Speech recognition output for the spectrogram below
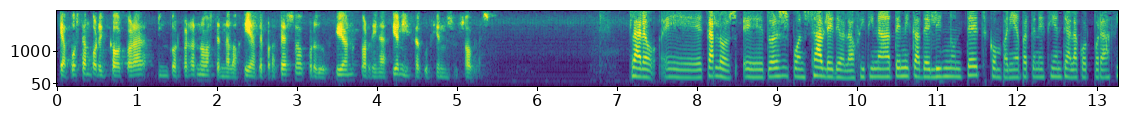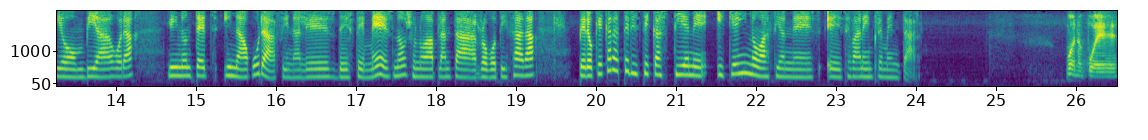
que apuestan por incorporar, incorporar nuevas tecnologías de proceso, producción, coordinación y ejecución de sus obras. Claro, eh, Carlos, eh, tú eres responsable de la oficina técnica de Lignum Tech, compañía perteneciente a la corporación Vía Agora. Lignum Tech inaugura a finales de este mes ¿no? su nueva planta robotizada. Pero, ¿qué características tiene y qué innovaciones eh, se van a implementar? Bueno, pues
